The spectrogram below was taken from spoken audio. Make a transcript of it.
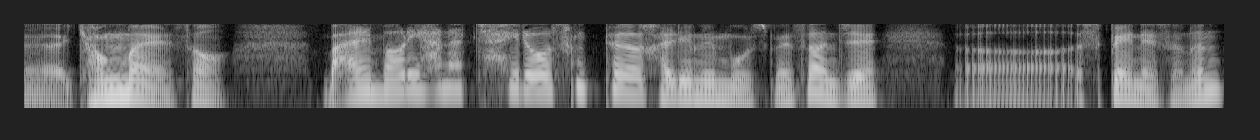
어, 경마에서 말머리 하나 차이로 승패가 갈리는 모습에서 이제 어, 스페인에서는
